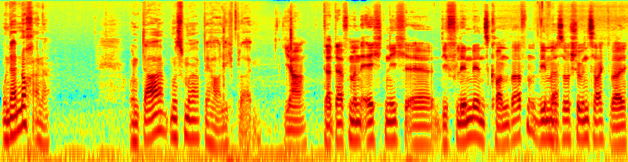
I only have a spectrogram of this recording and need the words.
und dann noch einer. Und da muss man beharrlich bleiben. Ja, da darf man echt nicht äh, die Flinte ins Korn werfen, wie man ja. so schön sagt, weil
